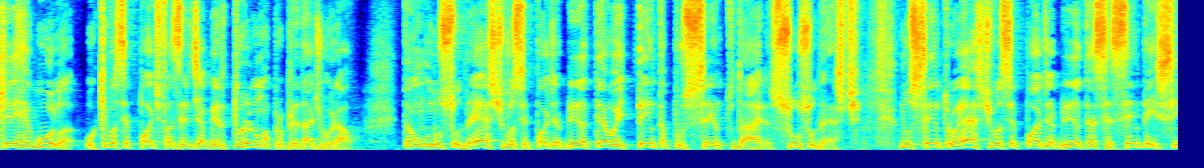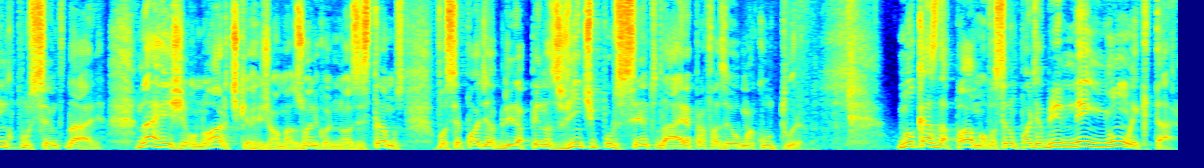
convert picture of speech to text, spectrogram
que ele regula o que você pode fazer de abertura numa propriedade rural. Então, no Sudeste, você pode abrir até 80% da área, Sul-Sudeste. No Centro-Oeste, você pode abrir até 65% da área. Na região Norte, que é a região amazônica onde nós estamos, você pode abrir apenas 20% da área para fazer uma cultura. No caso da palma, você não pode abrir nenhum hectare.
